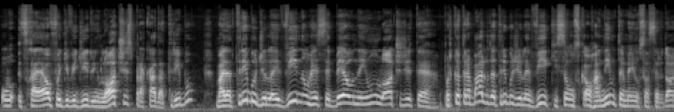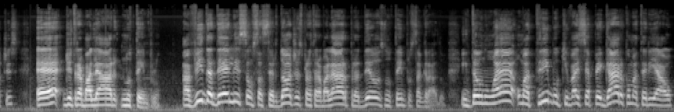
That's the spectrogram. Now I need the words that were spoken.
o Israel foi dividido em lotes para cada tribo, mas a tribo de Levi não recebeu nenhum lote de terra. Porque o trabalho da tribo de Levi, que são os Kohanim também, os sacerdotes, é de trabalhar no templo. A vida deles são sacerdotes para trabalhar para Deus no templo sagrado. Então não é uma tribo que vai se apegar com material,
